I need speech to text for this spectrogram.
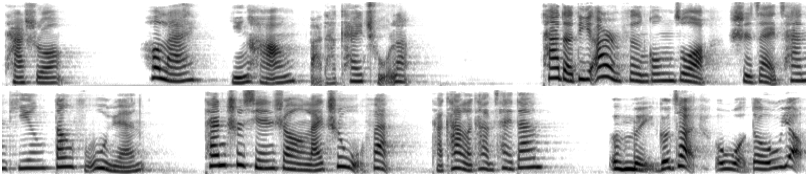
他说。后来。”银行把他开除了。他的第二份工作是在餐厅当服务员。贪吃先生来吃午饭，他看了看菜单，每个菜我都要。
